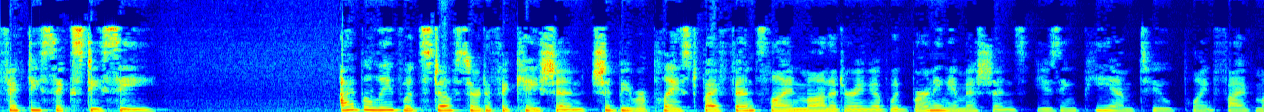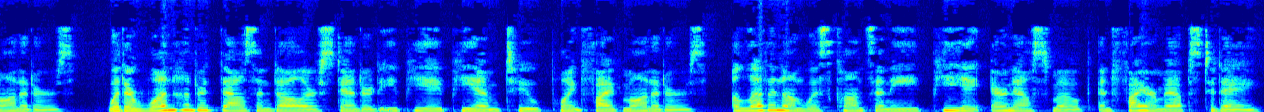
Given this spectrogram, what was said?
56DC. I believe wood stove certification should be replaced by fence line monitoring of wood burning emissions using PM 2.5 monitors, whether $100,000 standard EPA PM 2.5 monitors, 11 on Wisconsin EPA Air Now Smoke and Fire Maps today,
